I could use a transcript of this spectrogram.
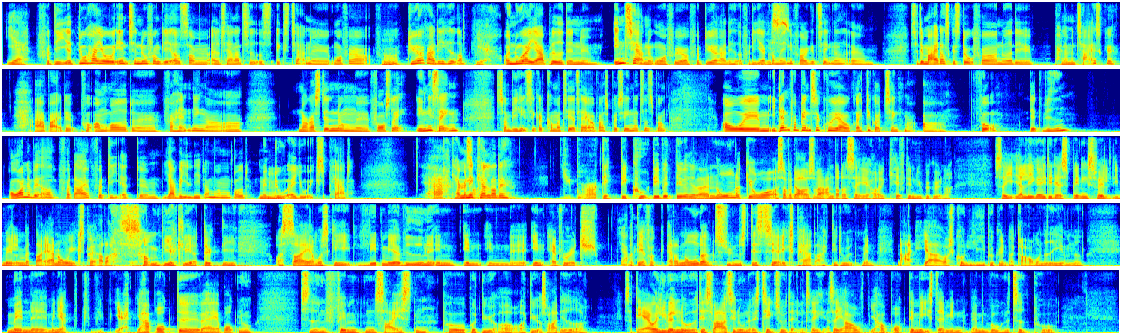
Ja, fordi at du har jo indtil nu fungeret som Alternativets eksterne ordfører for mm. dyrerettigheder. Ja. Og nu er jeg blevet den øh, interne ordfører for dyrerettigheder, fordi yes. jeg er kommet Yes. ind i Folketinget. Øh, så det er mig, der skal stå for noget af det parlamentariske arbejde på området, øh, forhandlinger og nok også stille nogle øh, forslag inde i sagen, som vi helt sikkert kommer til at tage op også på et senere tidspunkt. Og øh, i den forbindelse kunne jeg jo rigtig godt tænke mig at få lidt viden overleveret for dig, fordi at øh, jeg ved lidt om området, men mm. du er jo ekspert. Ja, Kan man ikke kalde dig det? Det, det, kunne, det, vil, det vil der være nogen, der gjorde, og så vil der også være andre, der sagde, hold kæft, det er nybegynder. Så jeg ligger i det der spændingsfelt imellem, at der er nogle eksperter, som virkelig er dygtige, og så er jeg måske lidt mere vidende end, end, end, øh, end average. Ja. Og derfor er der nogen, der synes, det ser ekspertagtigt ud, men nej, jeg er også kun lige begyndt at grave mig ned i emnet. Men, øh, men jeg, ja, jeg har brugt, øh, hvad har jeg brugt nu? Siden 15-16 på, på dyr og, og dyrs rettigheder. Så det er jo alligevel noget. Det svarer til en universitetsuddannelse. Ikke? Altså, jeg, har jo, jeg har jo brugt det meste af min, af min vågne tid på,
